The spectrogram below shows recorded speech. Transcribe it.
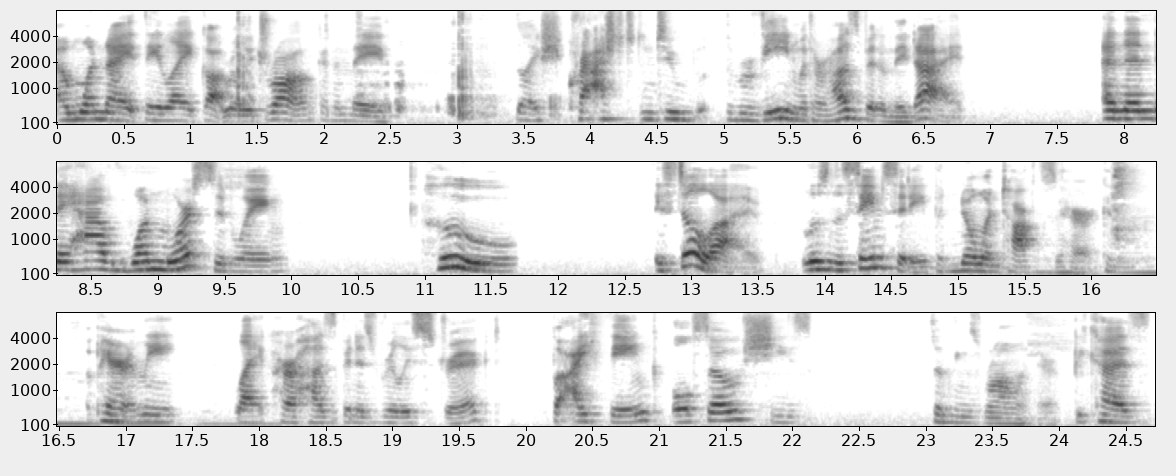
And one night they like got really drunk, and then they like she crashed into the ravine with her husband, and they died and then they have one more sibling who is still alive lives in the same city but no one talks to her because apparently like her husband is really strict but i think also she's something's wrong with her because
